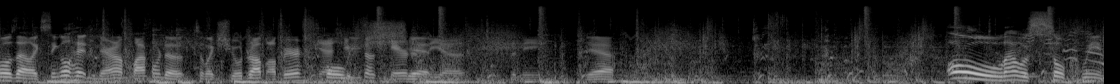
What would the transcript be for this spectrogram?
What was that, like single hit Nair on platform to, to like shield drop up air? Yeah, Holy she was so scared shit. of the, uh, the knee. Yeah. Oh, that was so clean.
